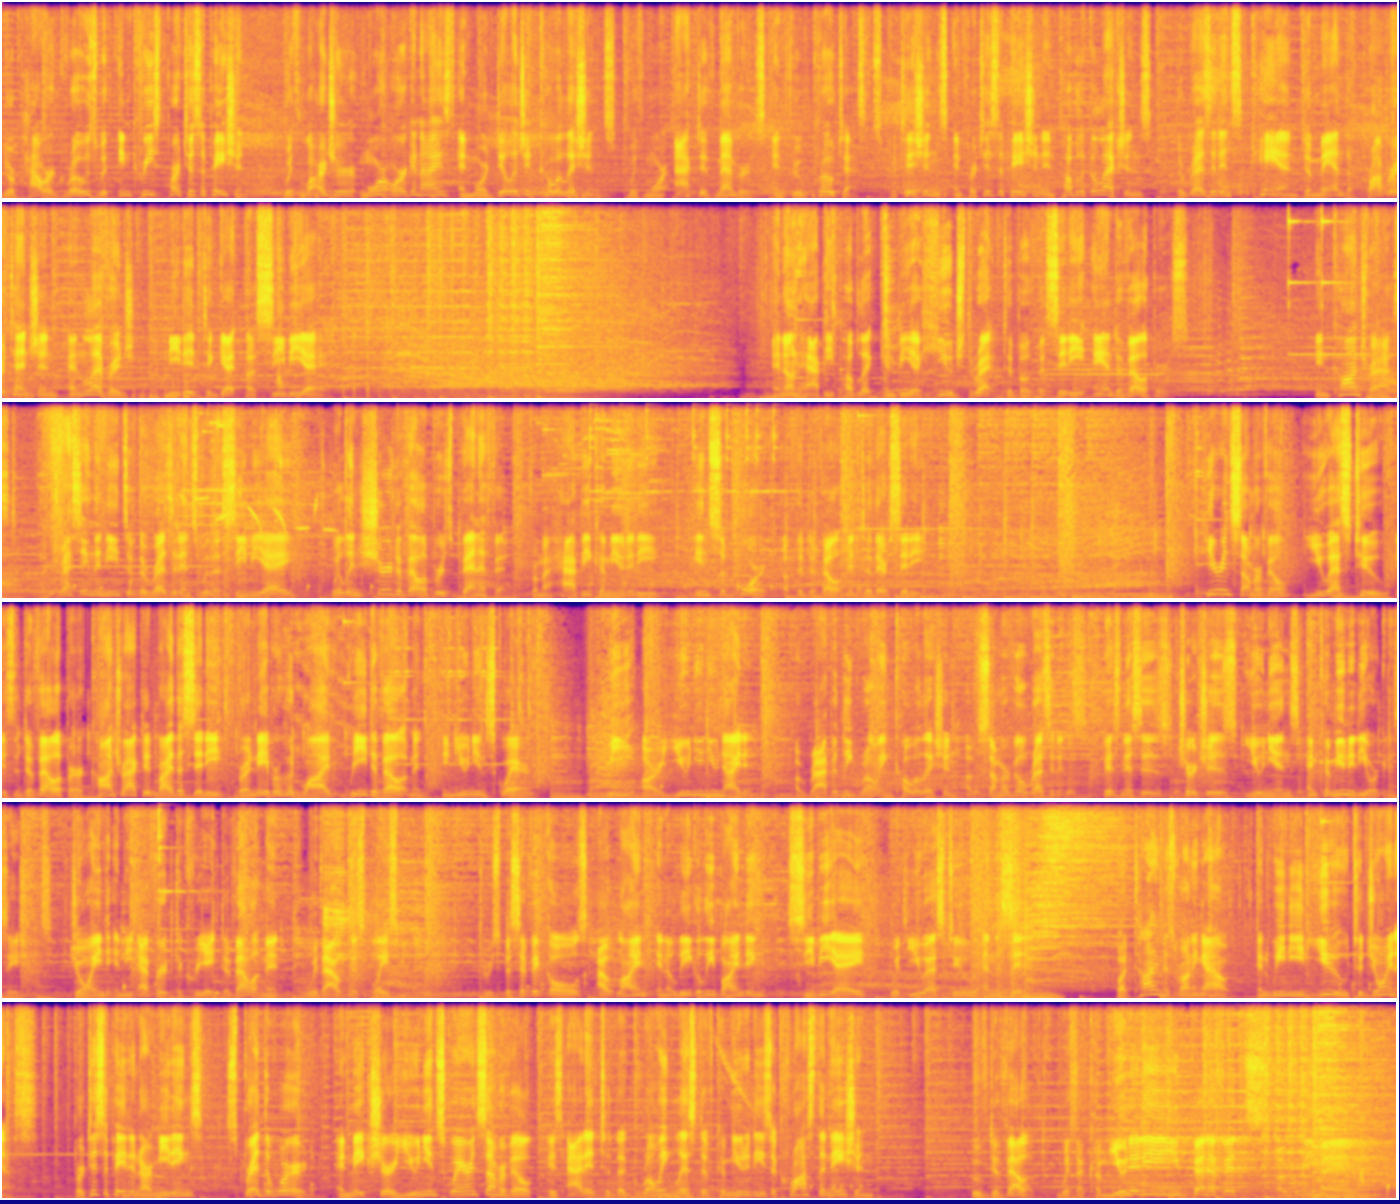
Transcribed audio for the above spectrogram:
Your power grows with increased participation, with larger, more organized, and more diligent coalitions, with more active members, and through protests, petitions, and participation in public elections, the residents can demand the proper attention and leverage needed to get a CBA. An unhappy public can be a huge threat to both the city and developers. In contrast, addressing the needs of the residents with a CBA will ensure developers benefit from a happy community in support of the development to their city. Here in Somerville, US2 is the developer contracted by the city for a neighborhood wide redevelopment in Union Square. We are Union United, a rapidly growing coalition of Somerville residents, businesses, churches, unions, and community organizations joined in the effort to create development without displacement through specific goals outlined in a legally binding CBA with US2 and the city. But time is running out, and we need you to join us. Participate in our meetings, spread the word, and make sure Union Square in Somerville is added to the growing list of communities across the nation who've developed with a Community Benefits Agreement.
